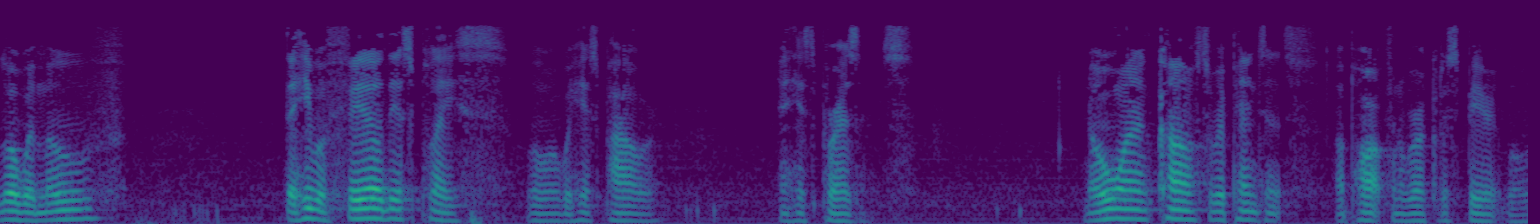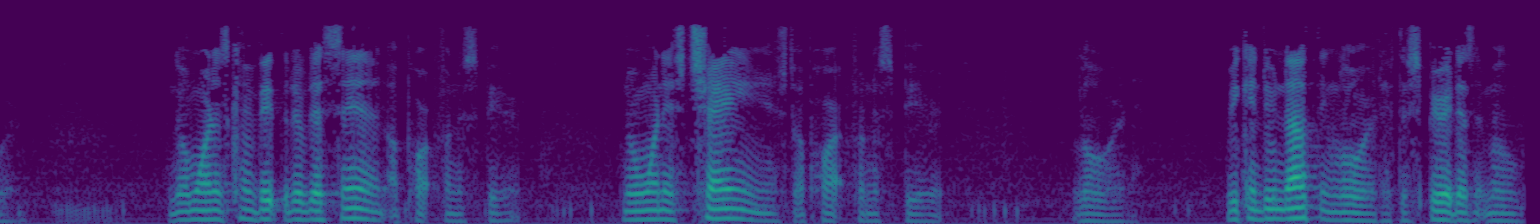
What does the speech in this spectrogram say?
Lord, would move, that he would fill this place, Lord, with his power and his presence. No one comes to repentance apart from the work of the Spirit, Lord. No one is convicted of their sin apart from the Spirit. No one is changed apart from the Spirit, Lord. We can do nothing, Lord, if the Spirit doesn't move.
